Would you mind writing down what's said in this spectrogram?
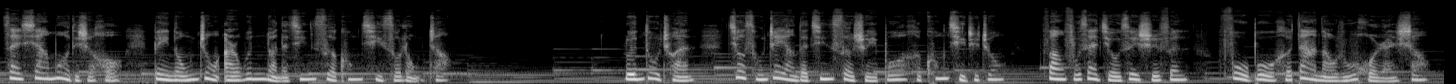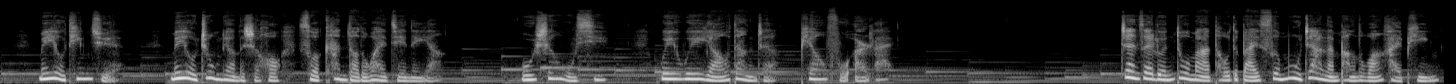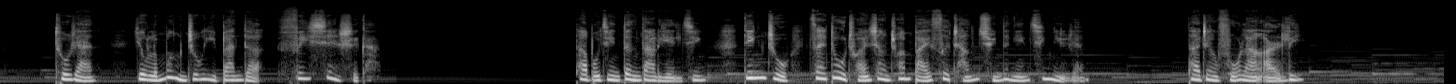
在夏末的时候被浓重而温暖的金色空气所笼罩。轮渡船就从这样的金色水波和空气之中，仿佛在酒醉时分，腹部和大脑如火燃烧，没有听觉。没有重量的时候所看到的外界那样，无声无息，微微摇荡着漂浮而来。站在轮渡码头的白色木栅栏旁的王海平，突然有了梦中一般的非现实感。他不禁瞪大了眼睛，盯住在渡船上穿白色长裙的年轻女人。她正扶栏而立。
